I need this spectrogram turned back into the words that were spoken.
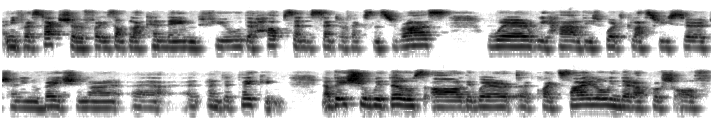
and infrastructure. For example, I can name a few, the hubs and the Center of Excellence RAS, where we have this world-class research and innovation uh, uh, undertaking. Now, the issue with those are they were uh, quite silo in their approach of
